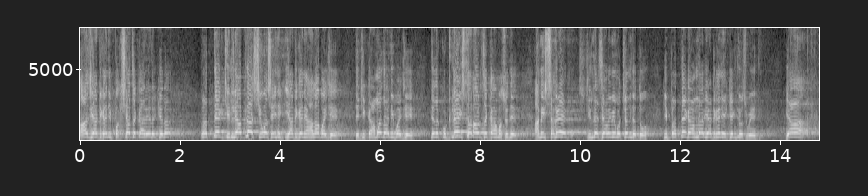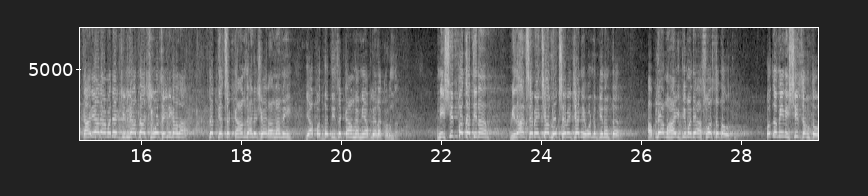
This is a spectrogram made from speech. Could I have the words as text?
आज या ठिकाणी पक्षाचं कार्यालय केलं. प्रत्येक जिल्ह्यातला शिवसैनिक या ठिकाणी आला पाहिजे. त्याची कामं झाली पाहिजे. त्याचं कुठल्याही स्तरावरचं काम असू देत. आम्ही सगळे शिंदेसाहेब मी वचन देतो की प्रत्येक आमदार या ठिकाणी एक एक दिवस वेळ येतील या कार्यालयामध्ये जिल्ह्यातला शिवसैनिक आला तर त्याचं काम झाल्याशिवाय राहणार नाही. या पद्धतीचं काम आम्ही आपल्याला करून दाखवू. निश्चित पद्धतीनं विधानसभेच्या लोकसभेच्या निवडणुकीनंतर आपल्या महायुतीमध्ये अस्वस्थता होती. पण मी निश्चित सांगतो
